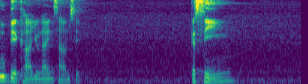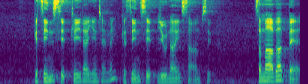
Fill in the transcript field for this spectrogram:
อุเบกขาอยู่ในสามสิบ กสินกสินสิบเคยได้ยินใช่ไหมกสินสิบอยู่ในสามสิบสมาบัติแปด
